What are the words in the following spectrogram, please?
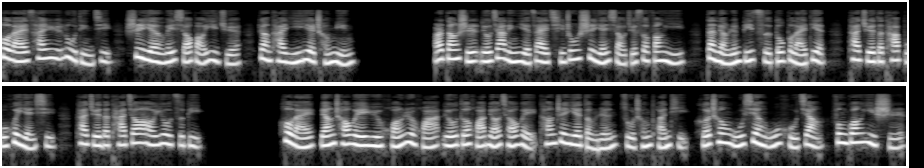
后来参与《鹿鼎记》，饰演韦小宝一角，让他一夜成名。而当时刘嘉玲也在其中饰演小角色方怡，但两人彼此都不来电。他觉得他不会演戏，他觉得他骄傲又自闭。后来梁朝伟与黄日华、刘德华、苗侨伟、汤镇业等人组成团体，合称无线五虎将，风光一时。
